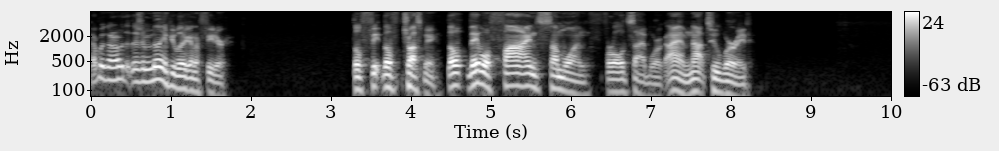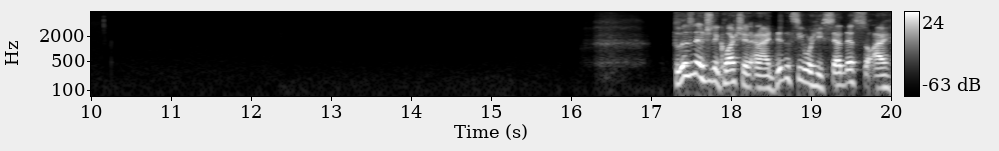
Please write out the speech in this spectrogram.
Have we gone over that? There's a million people that are going to feed her. They'll they'll trust me. They'll they will find someone for old cyborg. I am not too worried. So this is an interesting question, and I didn't see where he said this, so I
